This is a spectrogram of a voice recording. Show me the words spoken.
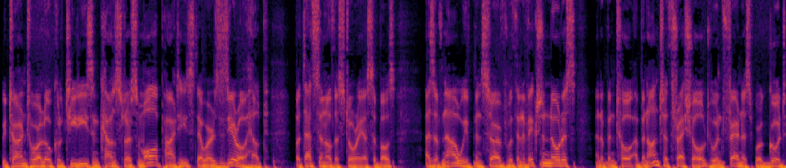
We turned to our local TDs and councillors from all parties. There was zero help, but that's another story, I suppose. As of now, we've been served with an eviction notice and have been told, I've been on to Threshold, who in fairness were good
